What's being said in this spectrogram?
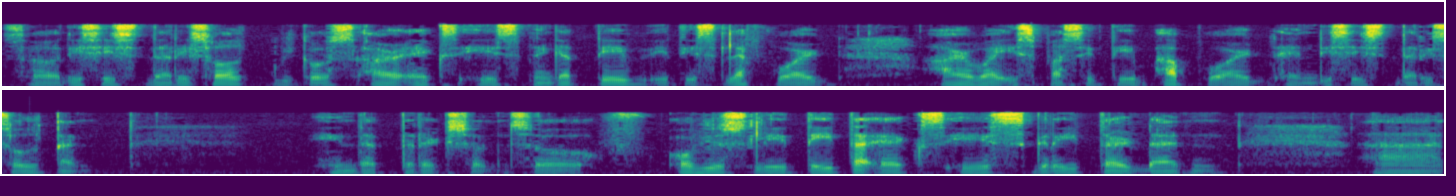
So this is the result because rx is negative, it is leftward, ry is positive upward, and this is the resultant in that direction. So obviously theta x is greater than uh,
